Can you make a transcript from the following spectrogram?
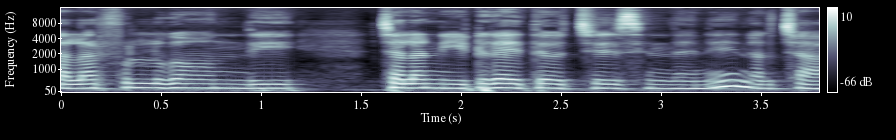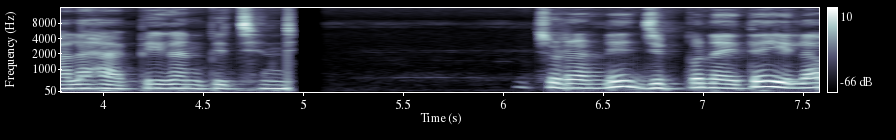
కలర్ఫుల్గా ఉంది చాలా నీట్గా అయితే వచ్చేసిందని నాకు చాలా హ్యాపీగా అనిపించింది. చూడండి జిప్పునైతే ఇలా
